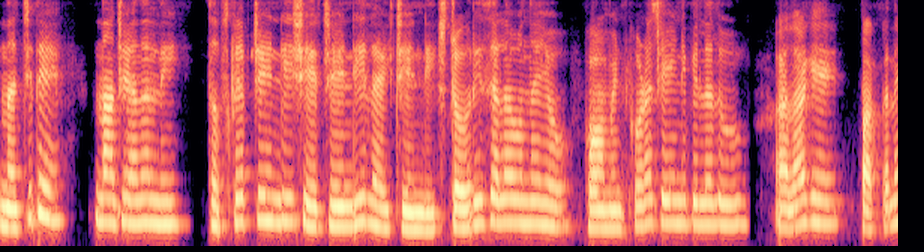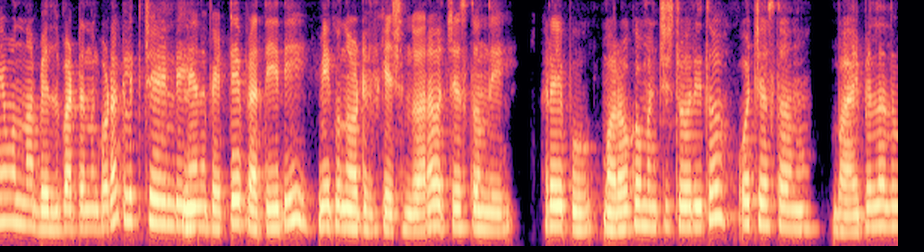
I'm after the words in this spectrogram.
నచ్చితే నా ఛానల్ని సబ్స్క్రైబ్ చేయండి షేర్ చేయండి లైక్ చేయండి. స్టోరీస్ ఎలా ఉన్నాయో కామెంట్ కూడా చేయండి పిల్లలు. అలాగే పక్కనే ఉన్న బెల్ బటన్ కూడా క్లిక్ చేయండి. నేను పెట్టే ప్రతిదీ మీకు నోటిఫికేషన్ ద్వారా వచ్చేస్తుంది. రేపు మరొక మంచి స్టోరీతో వచ్చేస్తాను. బాయ్ పిల్లలు.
